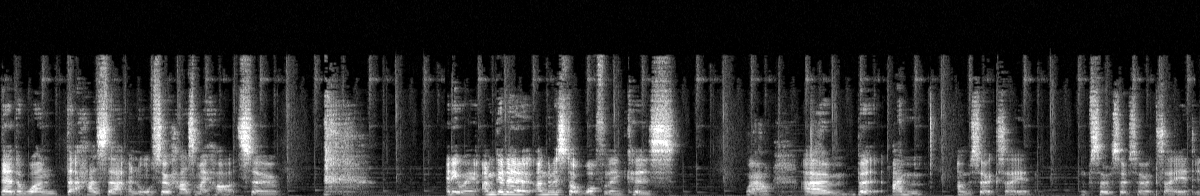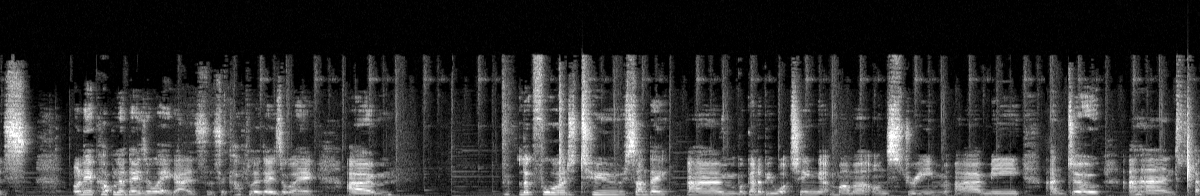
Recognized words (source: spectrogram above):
they're the one that has that and also has my heart. So anyway, I'm gonna I'm gonna stop waffling because wow. Um, but I'm I'm so excited. I'm so so so excited. It's only a couple of days away, guys. It's a couple of days away. Um, look forward to Sunday. Um, we're going to be watching Mama on stream. Uh, me and Joe and uh,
